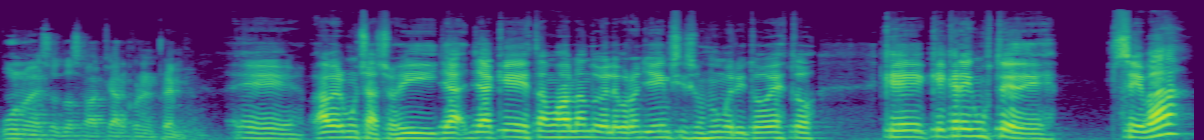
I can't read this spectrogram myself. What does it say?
uno de esos dos se va a quedar con el premio. Eh, a ver, muchachos, y ya, ya que estamos hablando de LeBron James y sus números y todo esto, ¿qué, qué creen ustedes? ¿Se va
